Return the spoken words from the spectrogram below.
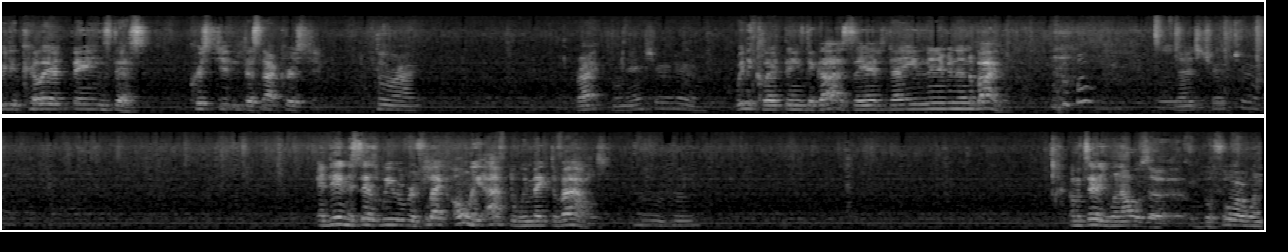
We declare things that's Christian that's not Christian, Right. right? They sure do. We declare things that God said that ain't even in the Bible. That's true too. And then it says we will reflect only after we make the vows. Mm-hmm. I'm gonna tell you when I was a before when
